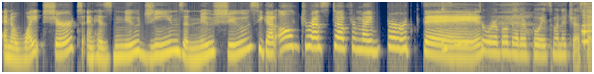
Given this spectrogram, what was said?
and a white shirt and his new jeans and new shoes. He got all dressed up for my Isn't birthday. it adorable that our boys want to dress up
